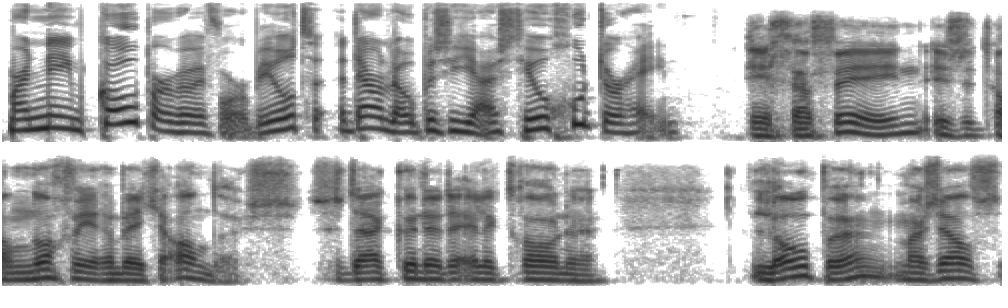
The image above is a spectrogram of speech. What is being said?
Maar neem koper bijvoorbeeld, daar lopen ze juist heel goed doorheen. In grafeen is het dan nog weer een beetje anders. Dus daar kunnen de elektronen lopen, maar zelfs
